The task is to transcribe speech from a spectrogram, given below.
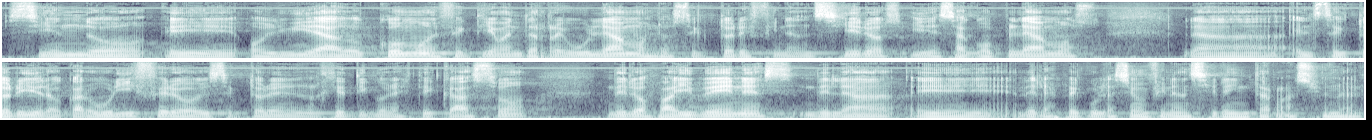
siendo eh, olvidado, cómo efectivamente regulamos los sectores financieros y desacoplamos el sector hidrocarburífero, el sector energético en este caso, de los vaivenes de la, eh, de la especulación financiera internacional.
